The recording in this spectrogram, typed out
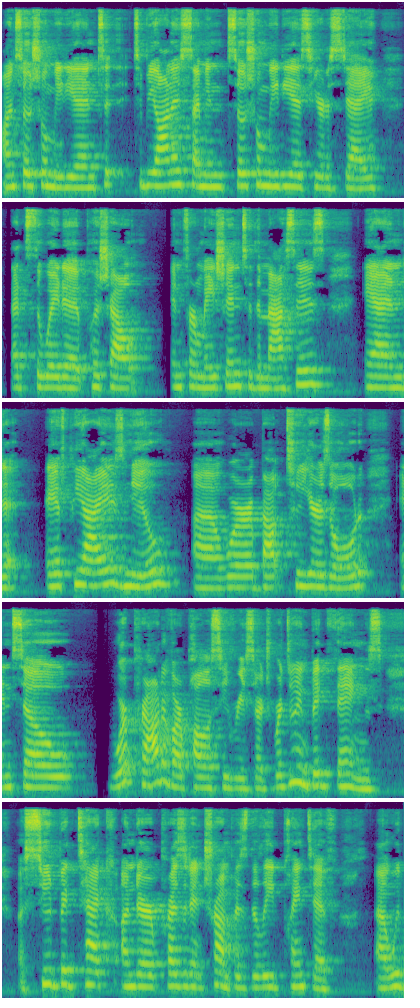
on social media. And to, to be honest, I mean, social media is here to stay. That's the way to push out information to the masses. And AFPI is new. Uh, we're about two years old, and so we're proud of our policy research. We're doing big things. Uh, sued big tech under President Trump as the lead plaintiff. Uh, we've,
